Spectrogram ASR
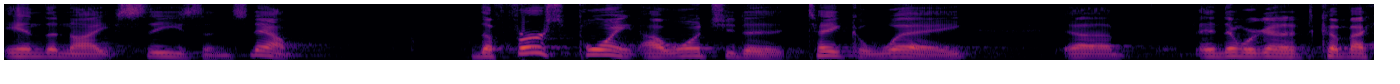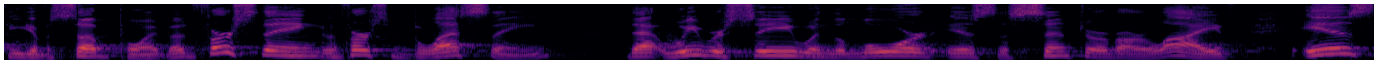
in the night seasons. Now, the first point I want you to take away uh, and then we're going to come back and give a sub point. But the first thing, the first blessing that we receive when the Lord is the center of our life is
